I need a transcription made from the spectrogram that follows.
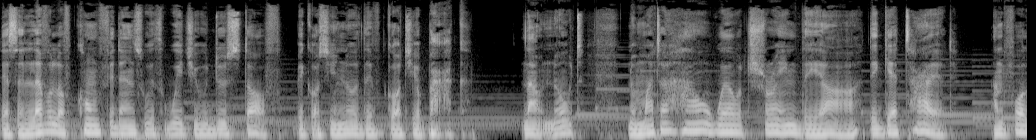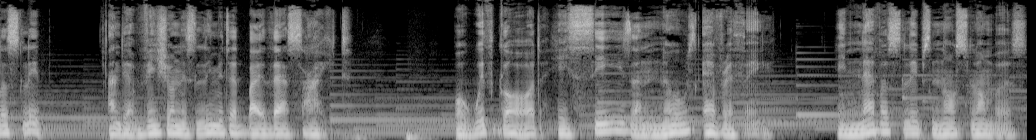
there's a level of confidence with which you do stuff because you know they've got your back. Now, note no matter how well trained they are, they get tired and fall asleep, and their vision is limited by their sight. But with God, He sees and knows everything he never sleeps nor slumbers.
